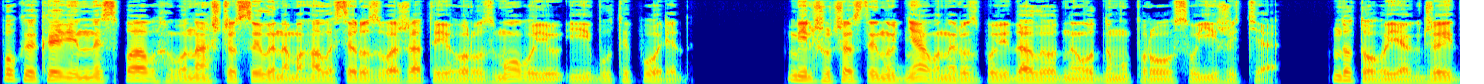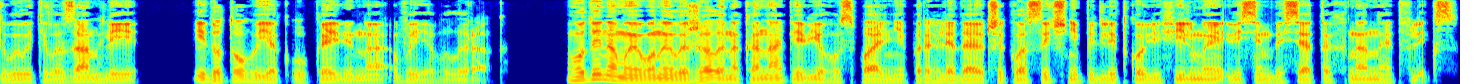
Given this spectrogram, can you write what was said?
Поки Кевін не спав, вона щосили намагалася розважати його розмовою і бути поряд. Більшу частину дня вони розповідали одне одному про свої життя, до того як Джейд вилетіла з Англії, і до того як у Кевіна виявили рак. Годинами вони лежали на канапі в його спальні, переглядаючи класичні підліткові фільми 80-х на Netflix.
